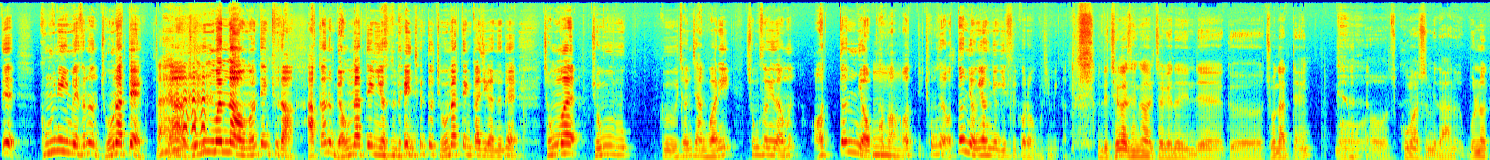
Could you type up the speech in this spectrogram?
근데 국민의힘에서는 조나땡, 야 조국만 나오면 땡큐다. 아까는 명나땡이었는데 이제 또 조나땡까지 갔는데 정말 조국 그 전 장관이 총선에 나오면 어떤 여파가, 어, 총선에 어떤 영향력이 있을 거라고 보십니까? 근데 제가 생각할 적에는 이제 그 조나땡 뭐 어, 고맙습니다. 물론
